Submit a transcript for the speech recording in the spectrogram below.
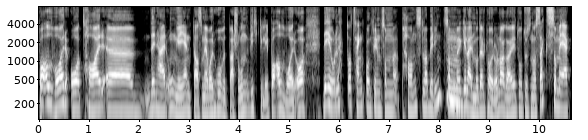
på alvor, og tar uh, den her unge jenta som er vår hovedperson, virkelig på alvor. Og det er jo lett å tenke på en film som Pans labyrint, som Guillermo del Toro laga i 2006, som er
